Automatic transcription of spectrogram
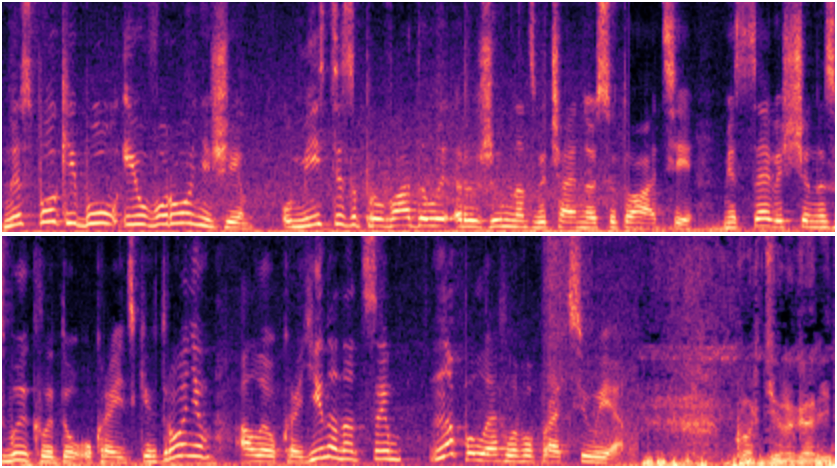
Неспокій був і у Воронежі. У місті запровадили режим надзвичайної ситуації. Місцеві ще не звикли до українських дронів, але Україна над цим наполегливо працює. Квартира горит.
